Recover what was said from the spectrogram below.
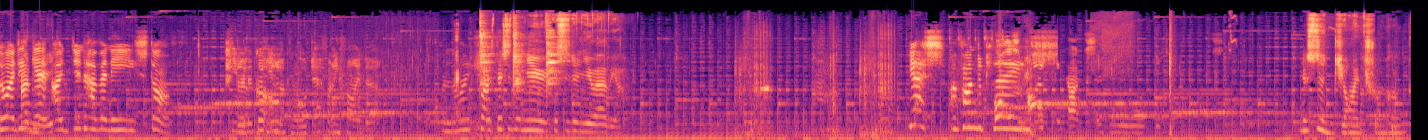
No, I didn't And get. me. I didn't have any stuff. Keep got keep looking. We'll definitely find it. Guys, this is a new. This is a new area. Yes, I found a place. Pickaxe if you wanted. This is a giant stronghold.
